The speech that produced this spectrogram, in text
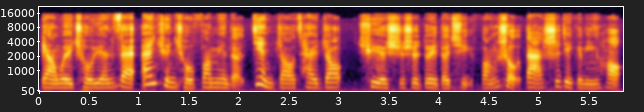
两位球员在安全球方面的见招拆招，确实是对得起防守大师这个名号。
